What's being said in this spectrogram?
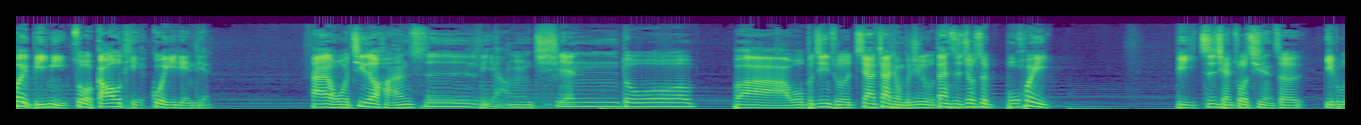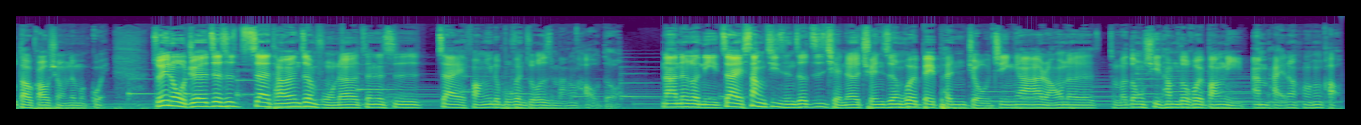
会比你坐高铁贵一点点。哎，我记得好像是两千多吧，我不清楚价价钱我不清楚，但是就是不会比之前坐计程车一路到高雄那么贵。所以呢，我觉得这是在台湾政府呢，真的是在防疫的部分做的是蛮好的。那那个你在上计程车之前呢，全身会被喷酒精啊，然后呢，什么东西他们都会帮你安排的很很好。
